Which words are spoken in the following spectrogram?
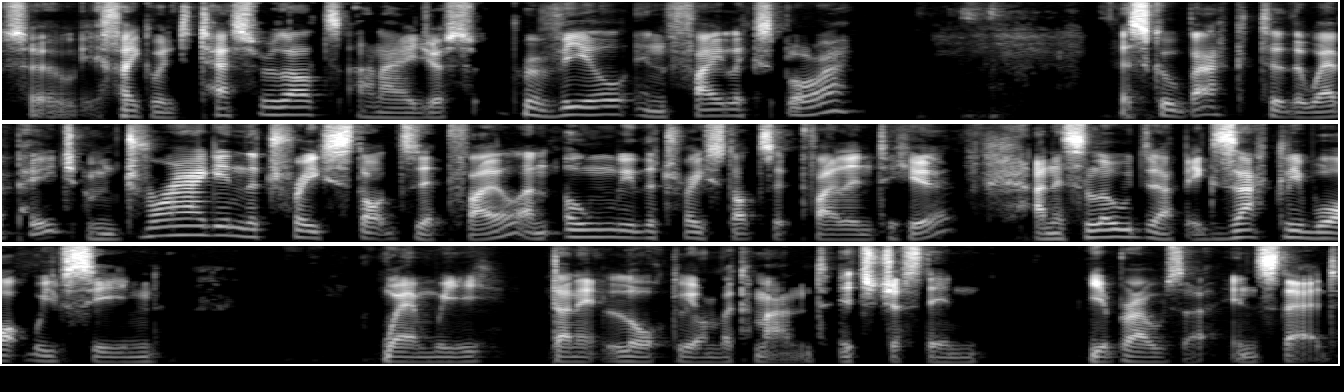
So if I go into test results and I just reveal in File Explorer, let's go back to the web page. I'm dragging the trace.zip file and only the trace.zip file into here. And it's loaded up exactly what we've seen when we done it locally on the command. It's just in your browser instead.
